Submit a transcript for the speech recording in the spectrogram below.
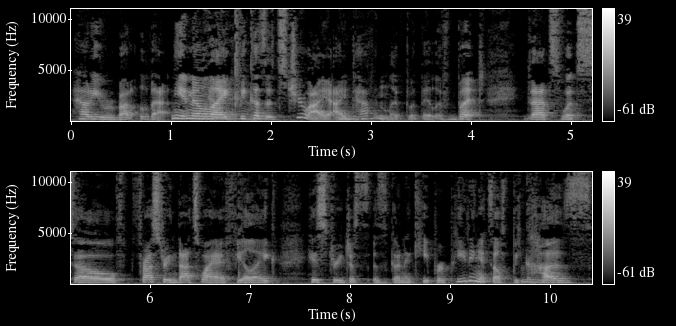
how do you rebuttal that? You know like because it's true. I i mm-hmm. haven't lived what they lived. But that's what's so frustrating. That's why i feel like history just is going to keep repeating itself because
